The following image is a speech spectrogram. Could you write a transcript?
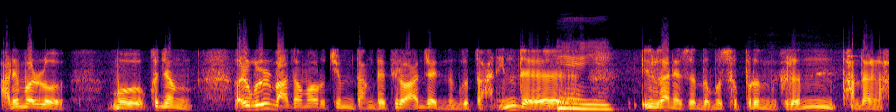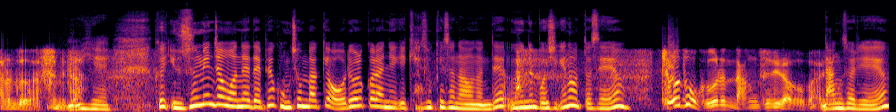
아니 말로 뭐 그냥 얼굴 마담하로 지금 당 대표로 앉아 있는 것도 아닌데 예, 예. 일간에서 너무 섣부른 그런 판단을 하는 것 같습니다. 예. 그 유승민 전 원내대표 공천받기 어려울 거란 얘기 계속해서 나오는데 의원님 보시기는 어떠세요? 저도 그거는 낭설이라고 봐요. 낭설이에요?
